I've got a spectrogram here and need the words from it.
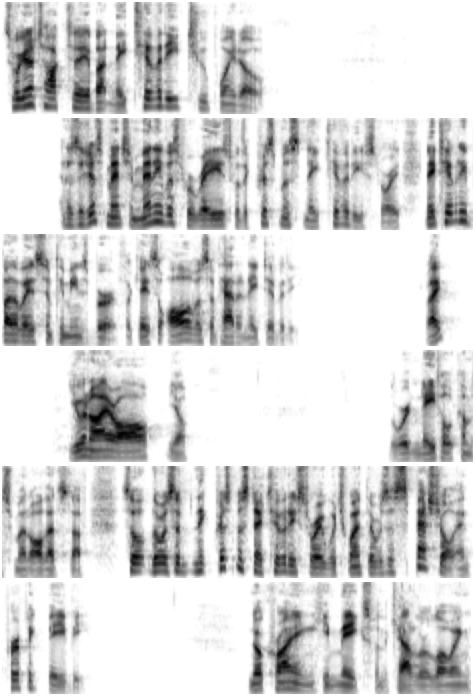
So, we're going to talk today about Nativity 2.0. And as I just mentioned, many of us were raised with a Christmas nativity story. Nativity, by the way, simply means birth, okay? So all of us have had a nativity, right? You and I are all, you know, the word natal comes from it, all that stuff. So there was a Christmas nativity story which went there was a special and perfect baby. No crying he makes when the cattle are lowing.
